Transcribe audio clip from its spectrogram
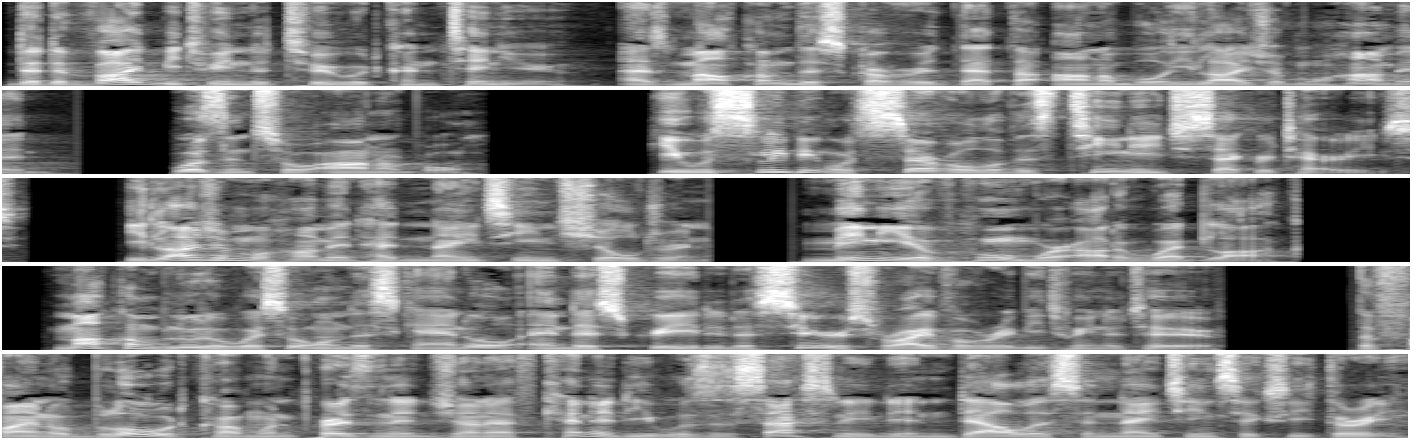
The divide between the two would continue as Malcolm discovered that the Honorable Elijah Muhammad wasn't so honorable. He was sleeping with several of his teenage secretaries. Elijah Muhammad had 19 children, many of whom were out of wedlock. Malcolm blew the whistle on the scandal, and this created a serious rivalry between the two. The final blow would come when President John F. Kennedy was assassinated in Dallas in 1963.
